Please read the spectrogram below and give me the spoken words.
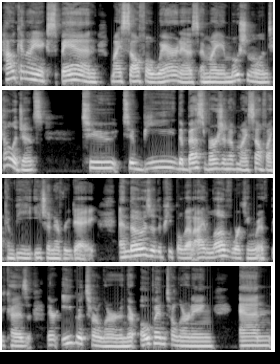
How can i expand my self-awareness and my emotional intelligence to to be the best version of myself i can be each and every day? And those are the people that i love working with because they're eager to learn they're open to learning and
